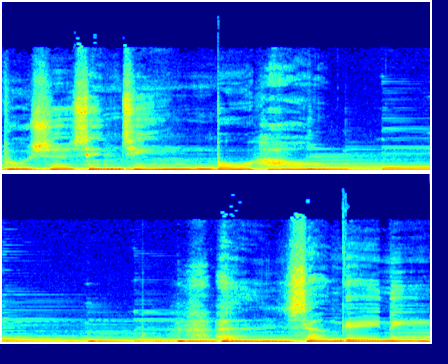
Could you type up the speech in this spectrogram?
不是心情不好？很想给你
